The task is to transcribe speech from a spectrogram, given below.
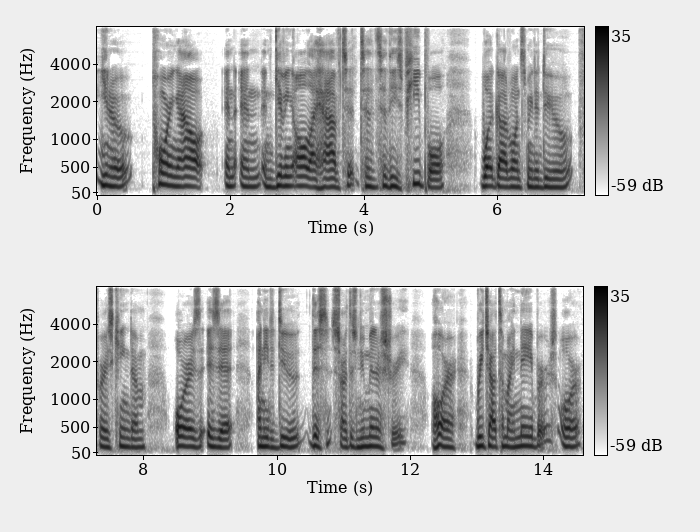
you know, pouring out and and and giving all I have to to to these people what God wants me to do for His kingdom, or is is it I need to do this, start this new ministry, or reach out to my neighbors, or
